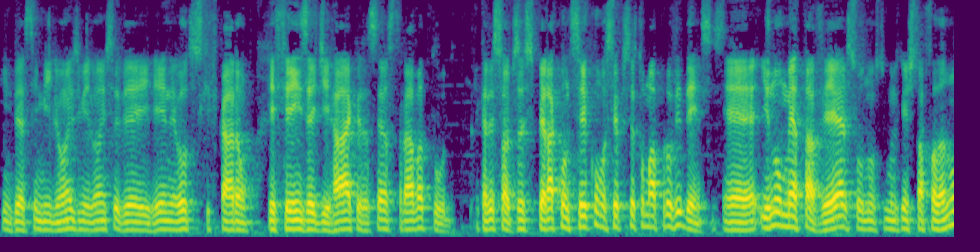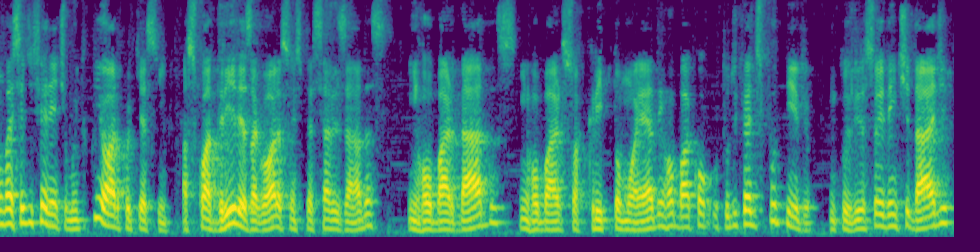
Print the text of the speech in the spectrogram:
que investe milhões e milhões, você vê Renner, outros que ficaram reféns aí de hackers, acesso trava tudo. Aquela história, precisa esperar acontecer com você, precisa tomar providências. É, e no metaverso, ou no mundo que a gente está falando, não vai ser diferente, muito pior, porque assim, as quadrilhas agora são especializadas em roubar dados, em roubar sua criptomoeda, em roubar tudo que é disponível, inclusive a sua identidade,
